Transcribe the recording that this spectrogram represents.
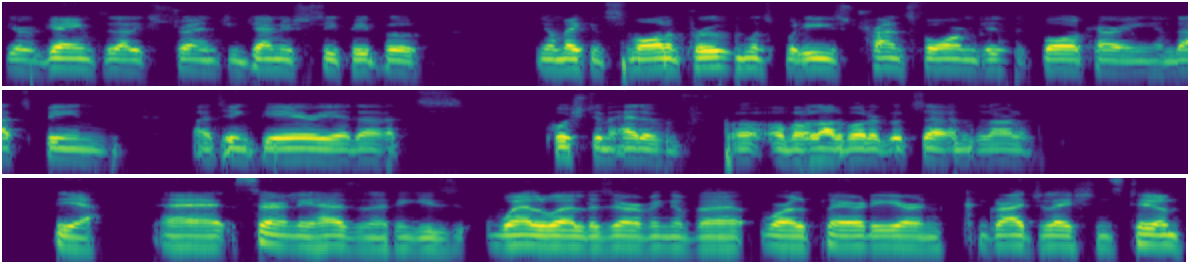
your game to that extent. You generally see people you know, making small improvements, but he's transformed his ball carrying, and that's been, I think, the area that's pushed him ahead of of a lot of other good sevens in Ireland. Yeah, uh, certainly has, and I think he's well, well deserving of a World Player of the Year, and congratulations to him.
